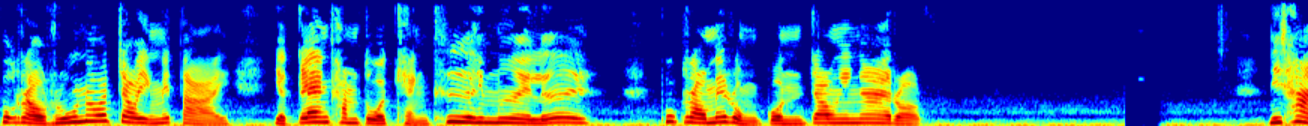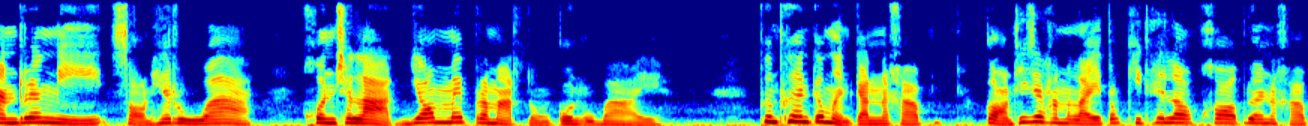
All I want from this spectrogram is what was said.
พวกเรารู้นะว่าเจ้ายังไม่ตาย อย่าแกล้งทำตัวแข็งทื่อให้เมื่อยเลย พวกเราไม่หลงกลเจ้าง่ายๆหรอก นิทานเรื่องนี้สอนให้รู้ว่า คนฉลาดย่อมไม่ประมาทหลงกลอุบาย เพื่อนๆก็เหมือนกันนะครับ ก่อนที่จะทำอะไรต้องคิดให้รอบคอบด้วยนะครับ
